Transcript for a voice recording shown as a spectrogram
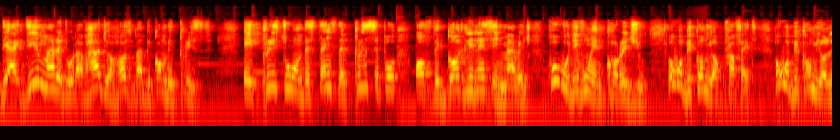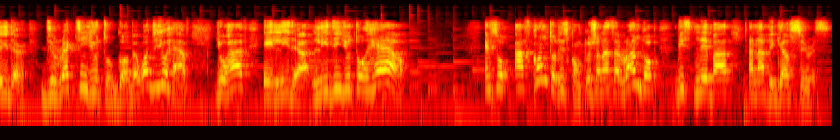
The ideal marriage would have had your husband become a priest, a priest who understands the principle of the godliness in marriage, who would even encourage you, who will become your prophet, who will become your leader, directing you to God. But what do you have? You have a leader leading you to hell. And so I've come to this conclusion as I round up this Nabal and Abigail series.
